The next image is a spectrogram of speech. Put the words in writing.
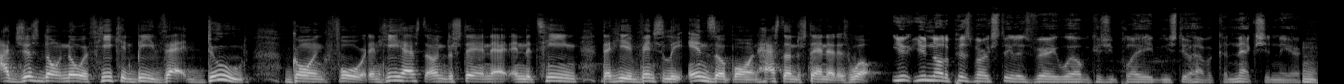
I just don't know if he can be that dude going forward. And he has to understand that, and the team that he eventually ends up on has to understand that as well. You, you know the Pittsburgh Steelers very well because you played and you still have a connection there. Mm.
